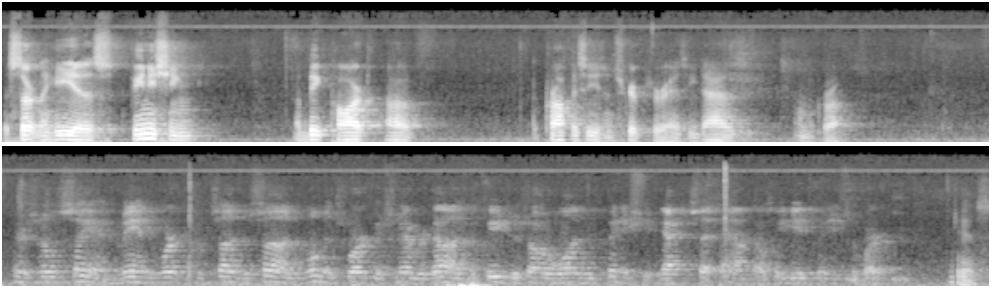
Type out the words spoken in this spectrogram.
But certainly, he is finishing a big part of the prophecies in Scripture as he dies on the cross. There's no saying, man work from sun to sun, woman's work is never done. Ephesians are the one who finished it, got to sit down, because he did finish the work. Yes.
